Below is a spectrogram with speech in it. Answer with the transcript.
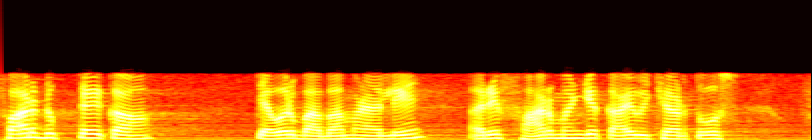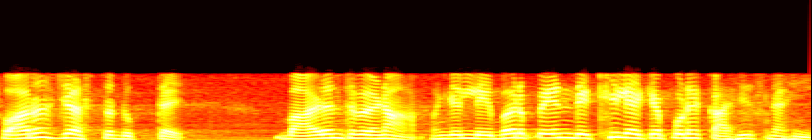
फार दुखतंय का? त्यावर बाबा म्हणाले अरे फार म्हणजे काय विचारतोस? फारच जास्त दुखतंय. बाळंत वेणा म्हणजे लेबर पेन देखील याच्यापुढे काहीच नाही.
